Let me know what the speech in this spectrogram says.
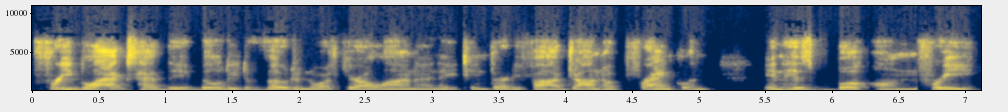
Free blacks had the ability to vote in North Carolina in 1835. John Hope Franklin, in his book on free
